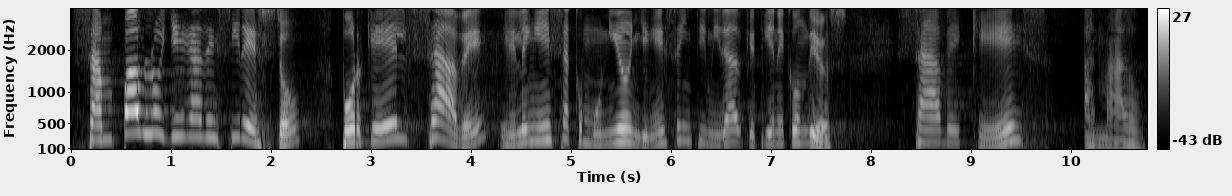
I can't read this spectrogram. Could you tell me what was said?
San Pablo llega a decir esto porque él sabe, él en esa comunión y en esa intimidad que tiene con Dios, sabe que es amado.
